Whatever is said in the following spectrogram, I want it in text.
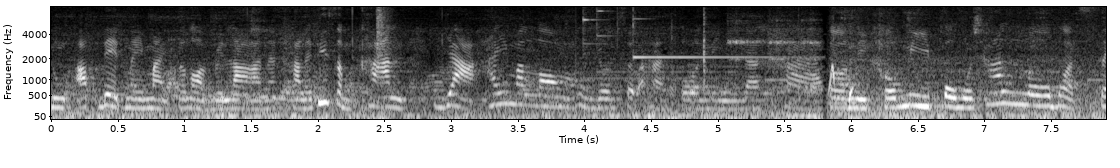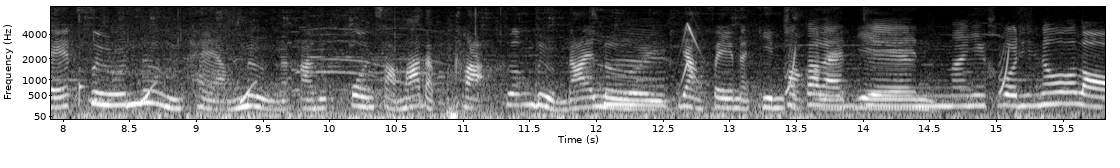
นูอัปเดตใหม่ๆ ตลอดเวลานะคะ และที่สำคัญอยากให้มาลองหุ่นยนต์เสิร์ฟอาหารตัวนี้นะคะ ตอนนี้เขามีโปรโมชั่นโลบอทเซตซื้อ1แถม1นะคะ ทุกคนสามารถแบบคละเครื่องดื่มได้เลย อย่างเฟรมเนี่ยกินช็อกโกแลตเย็น มายิงคาโบทิโน่ร้อ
